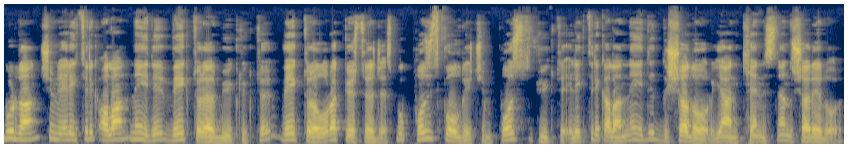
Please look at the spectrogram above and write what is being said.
Buradan şimdi elektrik alan neydi? Vektörel büyüklüktü. Vektörel olarak göstereceğiz. Bu pozitif olduğu için pozitif yükte elektrik alan neydi? Dışa doğru yani kendisinden dışarıya doğru.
